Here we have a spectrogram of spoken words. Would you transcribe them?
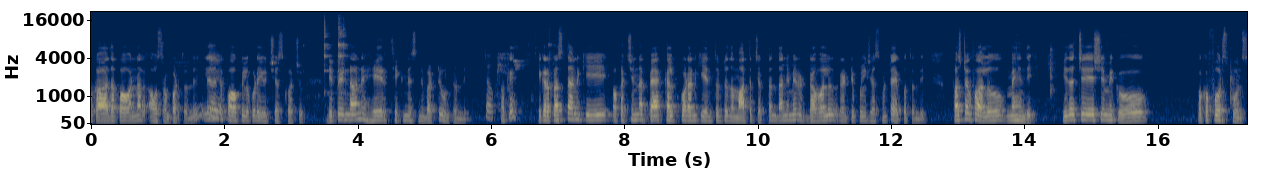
ఒక అర్ధ పావు అన్న అవసరం పడుతుంది. లేదంటే Hmm. పావు కిలో కూడా యూజ్ చేసుకోవచ్చు. డిపెండ్ ఆన్ హెయిర్ థిక్నెస్ని బట్టి ఉంటుంది. ఓకే ఇక్కడ ప్రస్తుతానికి ఒక చిన్న ప్యాక్ కలుపుకోవడానికి ఎంత ఉంటుందో మాత్రం చెప్తాను. దాన్ని మీరు డబల్ రెట్టిపుల్ చేసుకుంటే అయిపోతుంది. First of all mehndi. ఇది వచ్చేసి మీకు ఒక ఫోర్ స్పూన్స్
